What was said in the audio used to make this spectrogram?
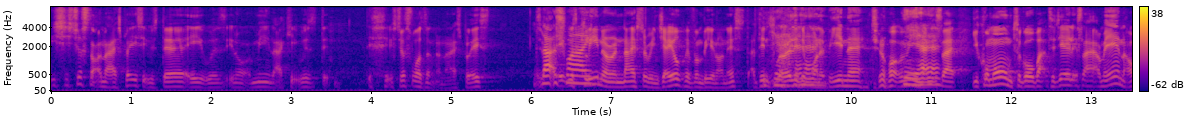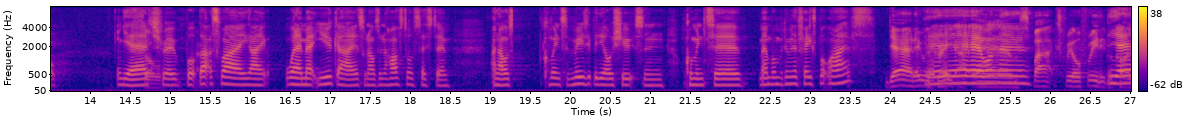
It's just- not a nice place. It was dirty. It was, you know what I mean. Like it was. It just wasn't a nice place. That's it was cleaner and nicer in jail, if I'm being honest. I didn't really didn't want to be in there. Do you know what I mean? And it's like you come home to go back to jail. It's like I'm here now. Yeah, So, true. But uh, that's why, like, when I met you guys, when I was in the hostel system, and I was coming to music video shoots and coming to, remember when we were doing the Facebook lives? Yeah, they were great. Yeah, um, weren't they? Sparks 303 did we call it Yeah,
